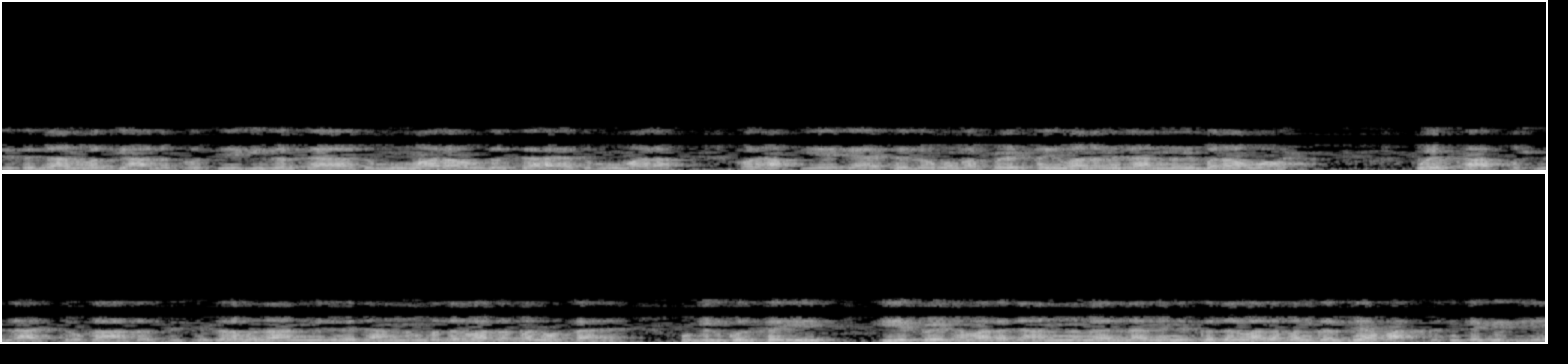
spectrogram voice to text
جیسے جانور کی حالت ہوتی ہے کہ ادھر سے آیا تو منہ مارا اور ادھر سے آیا تو منہ مارا۔ اور حق یہ ہے کہ ایسے لوگوں کا پیٹ صحیح معنی میں جہنم میں بنا ہوا ہو۔ وہ ایک صاف خوش مزاج سے وہ کہا کرتے تھے کہ رمضان میں جو ہے جہنم کا دروازہ بند ہوتا ہے، وہ بالکل صحیح ہے کہ یہ پیٹ ہمارا جہنم میں اللہ نے اس کا دروازہ بند کر دیا۔ بات کرنے کے لیے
